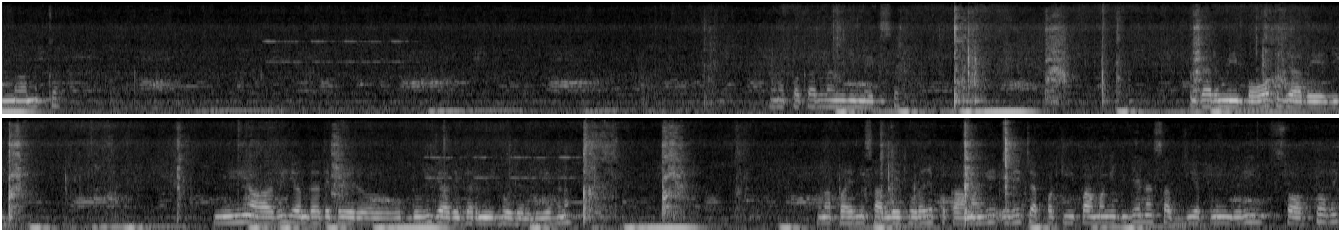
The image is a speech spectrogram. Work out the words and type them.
ਨਮਕ ਹੁਣ ਆਪਾਂ ਕਰ ਲਾਂਗੇ ਜੀ ਮਿਕਸ ਗਰਮੀ ਬਹੁਤ ਜ਼ਿਆਦਾ ਹੈ ਜੀ ਮੀਂਹ ਆ ਵੀ ਜਾਂਦਾ ਤੇ ਫਿਰ ਉਦੋਂ ਵੀ ਜ਼ਿਆਦਾ ਗਰਮੀ ਹੋ ਜਾਂਦੀ ਹੈ, ਹਨਾ? ਹੁਣ ਆਪਾਂ ਇਹ ਮਸਾਲੇ ਥੋੜਾ ਜਿਹਾ ਪਕਾਵਾਂਗੇ। ਇਹਦੇ ਚ ਆਪਾਂ ਕੀ ਪਾਵਾਂਗੇ ਜਿਹਦੇ ਨਾਲ ਸਬਜ਼ੀ ਆਪਣੀ ਜਿਹੜੀ ਸੌਫਟ ਹੋਵੇ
